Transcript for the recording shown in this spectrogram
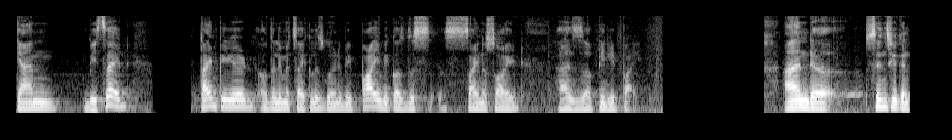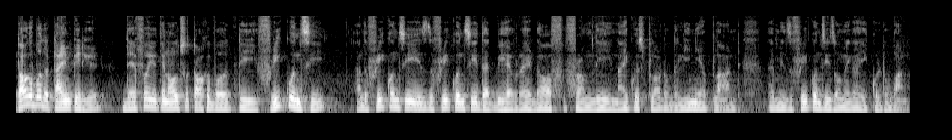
can be said time period of the limit cycle is going to be pi because this sinusoid has a period pi. And uh, since you can talk about the time period, therefore, you can also talk about the frequency and the frequency is the frequency that we have read off from the Nyquist plot of the linear plant. That means, the frequency is omega equal to 1.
